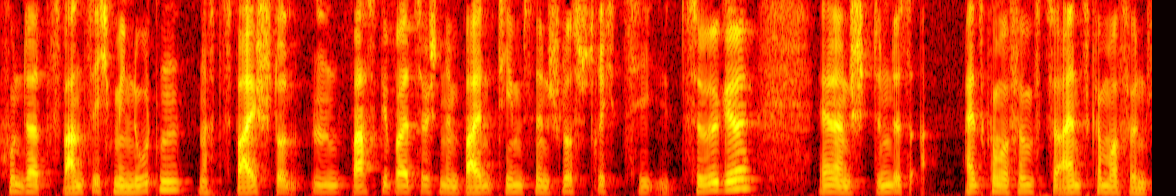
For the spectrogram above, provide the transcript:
120 Minuten, nach zwei Stunden Basketball zwischen den beiden Teams den Schlussstrich zöge, ja, dann stünde es 1,5 zu 1,5.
